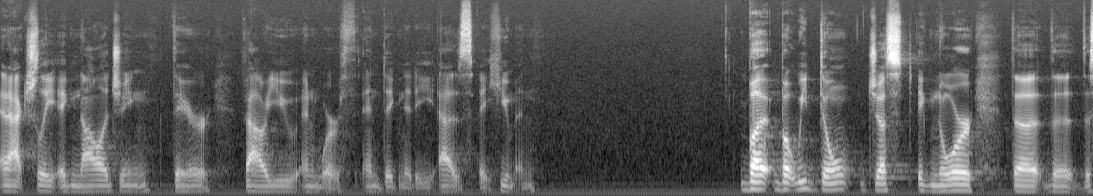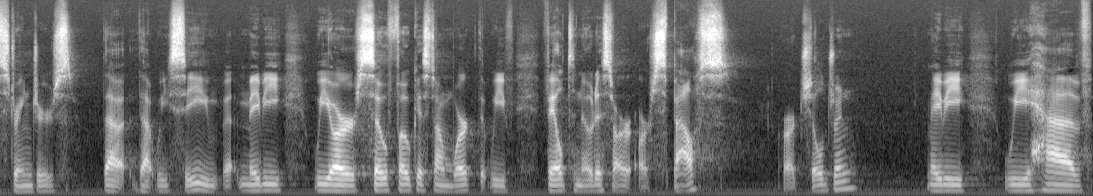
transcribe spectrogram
and actually acknowledging their value and worth and dignity as a human. But, but we don't just ignore the, the, the strangers that, that we see. Maybe we are so focused on work that we've failed to notice our, our spouse or our children. Maybe we have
